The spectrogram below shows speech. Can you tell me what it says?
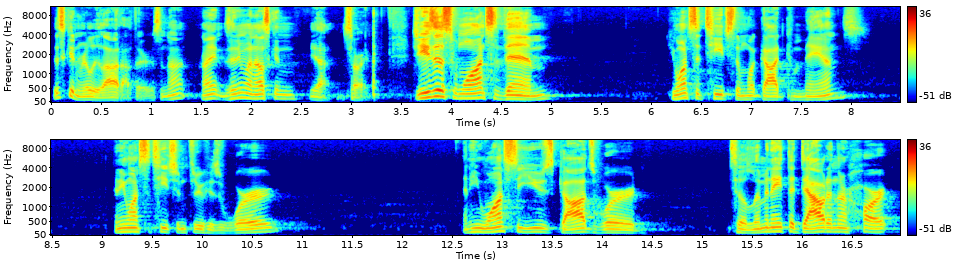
This is getting really loud out there, is it not? Right? Does anyone else can? Yeah, sorry. Jesus wants them, he wants to teach them what God commands, and he wants to teach them through his word. And he wants to use God's word to eliminate the doubt in their heart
